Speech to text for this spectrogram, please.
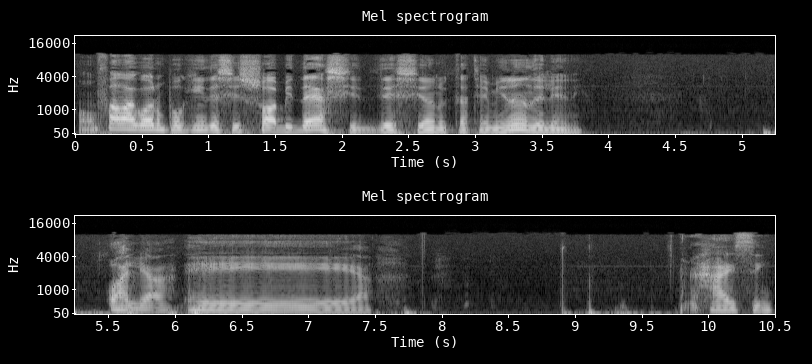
vamos falar agora um pouquinho desse sobe e desce desse ano que está terminando, Helene? Olha, é... Heisen,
